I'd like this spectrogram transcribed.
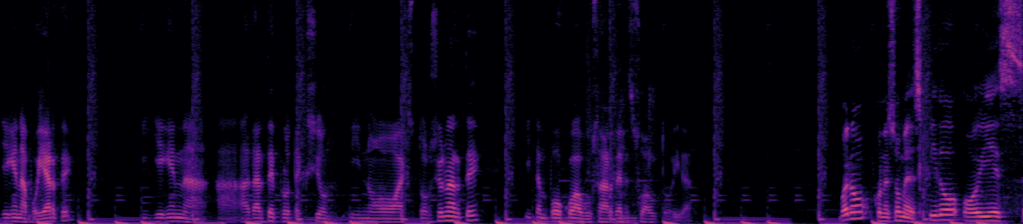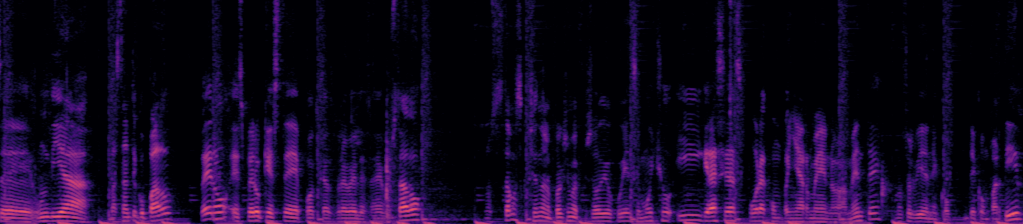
lleguen a apoyarte y lleguen a, darte protección y no a extorsionarte y tampoco a abusar de su autoridad. Bueno, con eso me despido. Hoy es eh, un día bastante ocupado, pero espero que este podcast breve les haya gustado. Nos estamos escuchando en el próximo episodio. Cuídense mucho y gracias por acompañarme nuevamente. No se olviden de, compartir,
